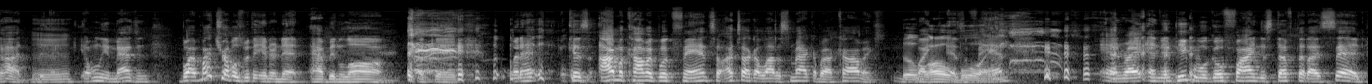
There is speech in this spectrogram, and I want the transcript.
God, Mm-hmm. only imagine. But my troubles with the internet have been long. Okay, but because I'm a comic book fan, so I talk a lot of smack about comics, Oh, like oh, as boy. a fan. and right, and then people will go find the stuff that I said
